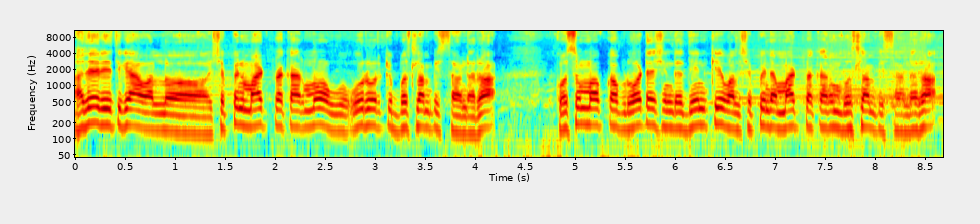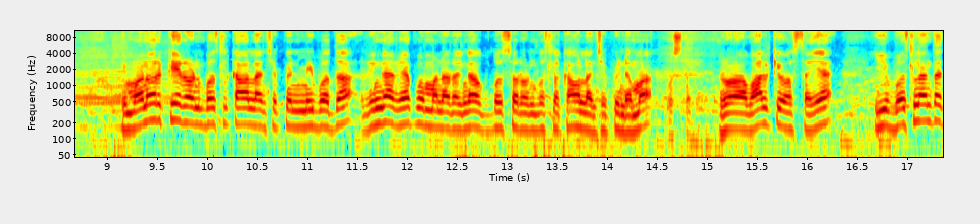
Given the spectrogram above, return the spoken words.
అదే రీతిగా వాళ్ళు చెప్పిన మాట ప్రకారము ఊరు ఊరికి బస్సులు పంపిస్తూ ఉండారు. కుసుమాప్కి అప్పుడు ఓటేసిండే దీనికి వాళ్ళు చెప్పిండే మాట ప్రకారం బస్సులు పంపిస్తూ ఉండారు. ఈ మనోరికి రెండు బస్సులు కావాలని చెప్పిండు మీ బొద్ద ఇంకా రేపు మన్నాడు ఇంకా ఒక బస్సు రెండు బస్సులు కావాలని చెప్పిండమ్మా రో- వాళ్ళకి వస్తాయి. ఈ బస్సులంతా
